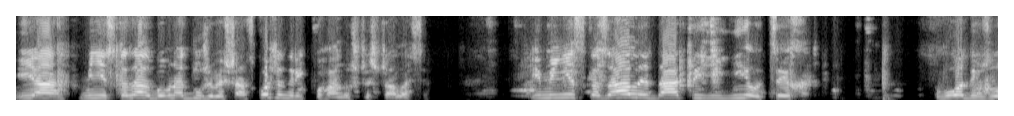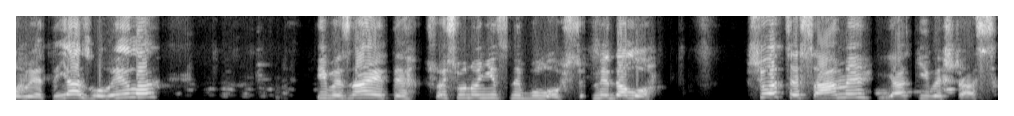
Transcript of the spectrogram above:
і я, мені сказали, бо вона дуже весь час, кожен рік погано щищалася. І мені сказали дати її оцих водів зловити. Я зловила, і ви знаєте, щось воно ніц не було, не дало. Все це саме, як і весь час.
